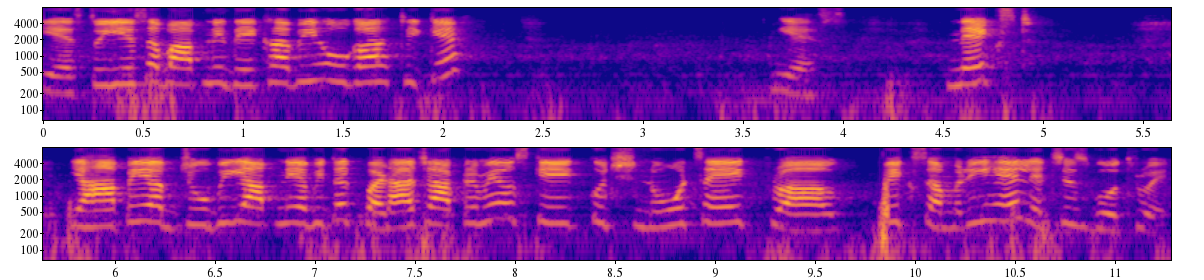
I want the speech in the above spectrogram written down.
यस तो ये सब आपने देखा भी होगा, ठीक है? यस नेक्स्ट यहाँ पे अब जो भी आपने अभी तक पढ़ा चैप्टर में, उसके कुछ नोट्स हैं, एक क्विक समरी है let's just go through it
